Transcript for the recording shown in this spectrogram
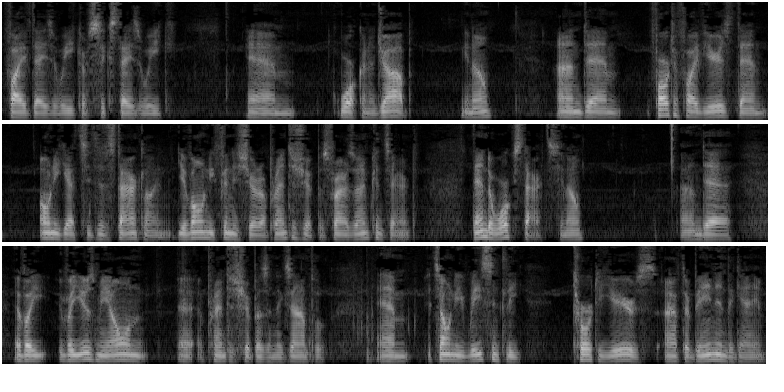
five days a week or six days a week, um, working a job, you know? And, um, four to five years then only gets you to the start line. You've only finished your apprenticeship as far as I'm concerned. Then the work starts, you know. And uh, if I if I use my own uh, apprenticeship as an example, um, it's only recently, thirty years after being in the game.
